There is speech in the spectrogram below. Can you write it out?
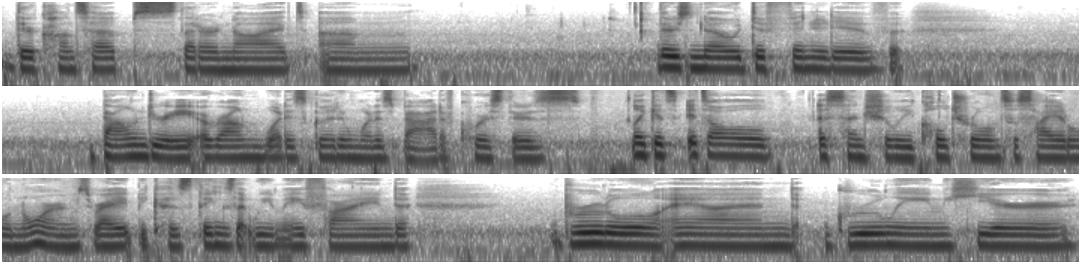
they're concepts that are not um there's no definitive boundary around what is good and what is bad of course there's like it's it's all essentially cultural and societal norms, right? Because things that we may find brutal and grueling here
